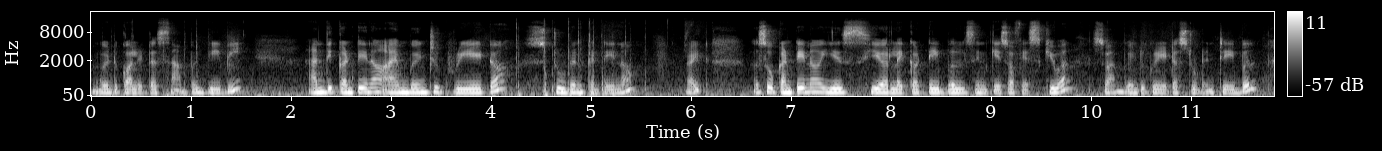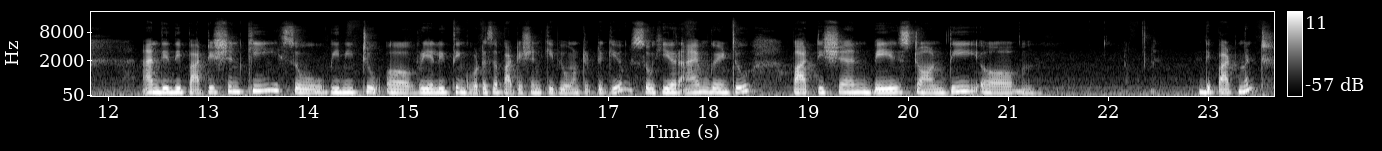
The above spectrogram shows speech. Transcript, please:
I'm going to call it a sample db and the container I am going to create a student container right? So container is here like a tables in case of SQL so I'm going to create a student table. And then the partition key. So we need to uh, really think what is the partition key we wanted to give. So here I am going to partition based on the um, department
